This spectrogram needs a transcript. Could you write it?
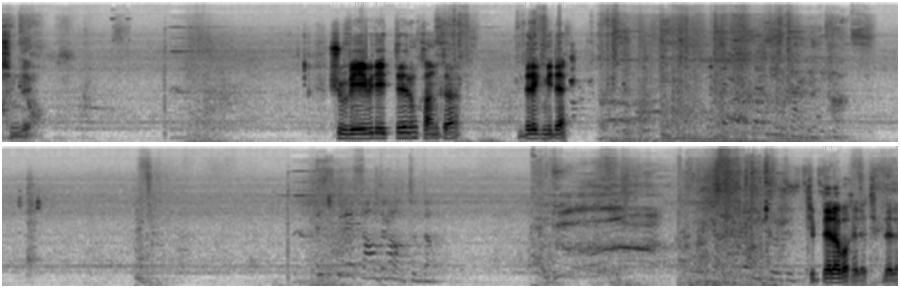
Şimdi şu wave'i de ittirelim kanka. Direkt mide. Tiplere bak hele tiplere.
